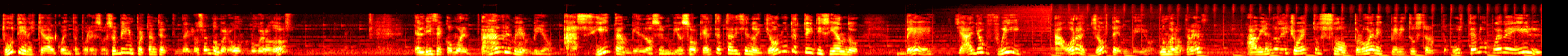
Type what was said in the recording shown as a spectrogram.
tú tienes que dar cuenta por eso. Eso es bien importante entenderlo. Eso es número uno. Número dos, él dice, como el Padre me envió, así también los envió. So, que Él te está diciendo, yo no te estoy diciendo, ve, ya yo fui, ahora yo te envío. Número tres, habiendo dicho esto, sopló el Espíritu Santo. Usted no puede ir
